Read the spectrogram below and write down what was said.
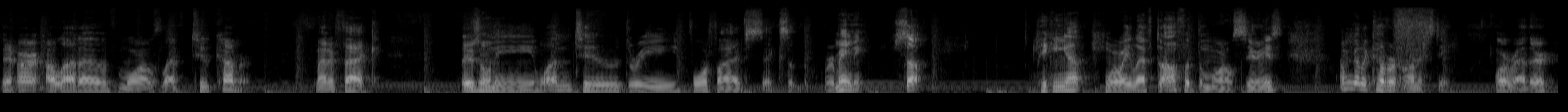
there aren't a lot of morals left to cover. Matter of fact, there's only one, two, three, four, five, six of them remaining. So, picking up where I left off with the moral series, I'm going to cover honesty, or rather,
